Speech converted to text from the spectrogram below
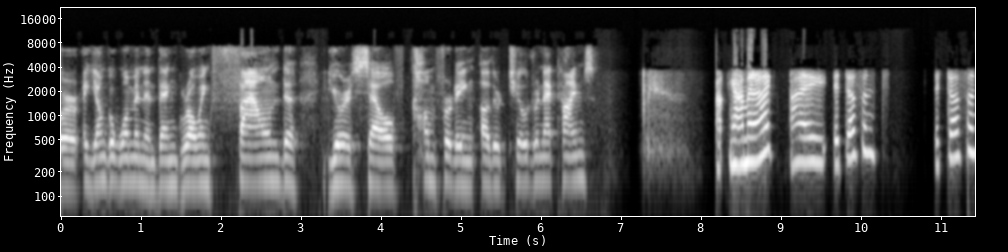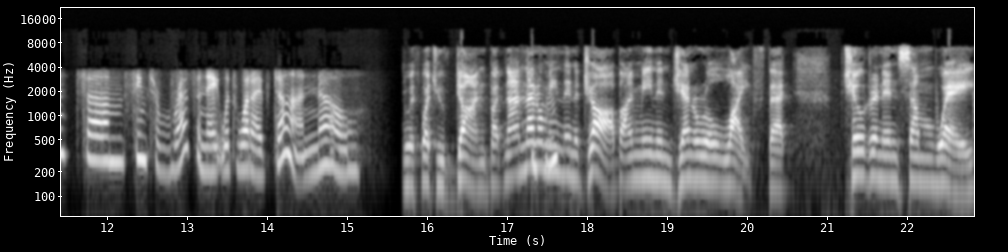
were a younger woman and then growing found yourself comforting other children at times. Uh, I mean, I I it doesn't it doesn't um, seem to resonate with what I've done. No. with what you've done, but not, I don't mean in a job. I mean in general life that children in some way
